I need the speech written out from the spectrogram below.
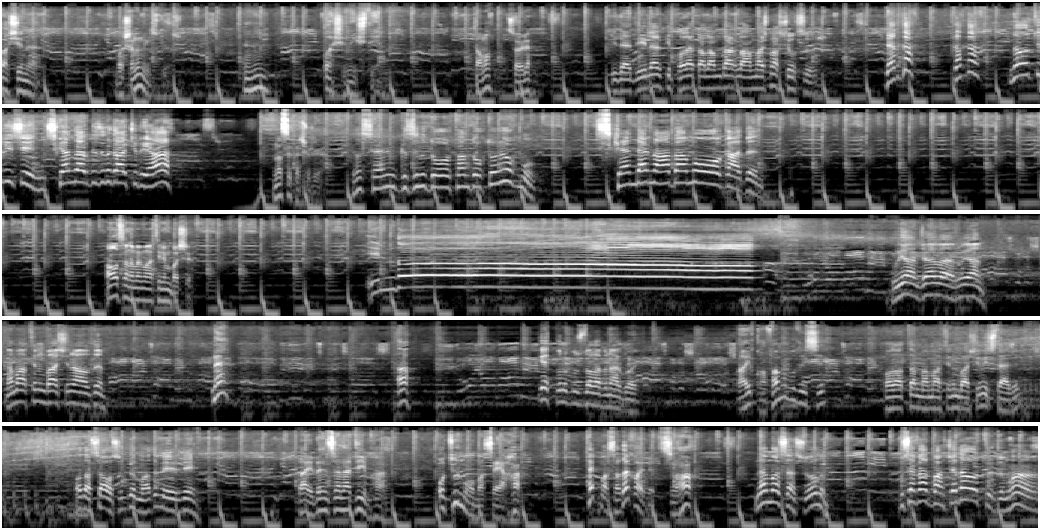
Başını. Başını mı istiyorsun? Başını isteyeyim. Tamam söyle. Bir de diyorlar ki Polat Alamdağ'la anlaşmak çok zor. Dedi kalk. Kalk kalk. Ne oturuyorsun? İskender kızını kaçırıyor ha. Nasıl kaçırıyor? Ya senin kızını doğurtan doktor yok mu? İskender'in adamı o kadın. Al sana Memati'nin başı. İmdat! Uyan Cevher uyan. Namatının başını aldım. Ne? Al. Git bunu buzdolabına koy. Ay kafa mı buluyorsun? Polat'tan Mamati'nin başını istedim. O da sağ olsun kırmadı verdi. Dayı ben sana diyeyim ha. Oturma o masaya ha. Hep masada kaybetsin ha. Ne masası oğlum? Bu sefer bahçede oturdum ha.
